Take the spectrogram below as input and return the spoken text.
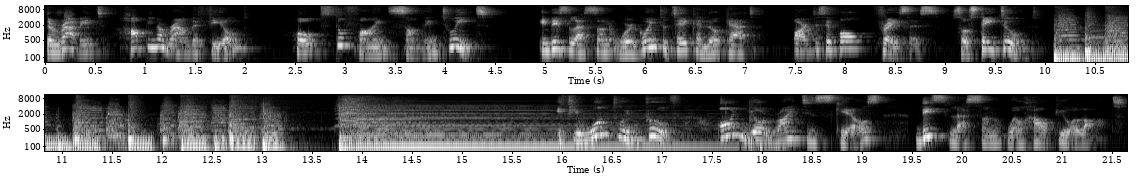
The rabbit, hopping around the field, hopes to find something to eat. In this lesson, we're going to take a look at participle phrases, so stay tuned. If you want to improve on your writing skills, this lesson will help you a lot.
